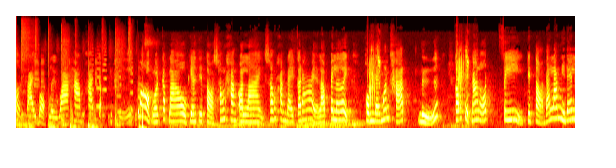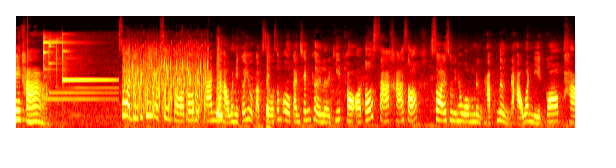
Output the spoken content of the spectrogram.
สนใจบอกเลยว่าห้ามพลาดกับคลิปนี้มาออกรถกับเราเพียงติดต่อช่องทางออนไลน์ ช่องทางใดก็ได้รับไปเลยพรมไดมอนด์คัทหรือ กล้องติดหน้ารถฟรีติดต่อด้านล่างนี้ได้เลยค่ะ สวัสดีพี่พี่ FC ทอโต้ทุกท่านนะคะ วันนี้ก็อยู่กับเซลล์ส้มโอกันเช่นเคยเลยที่ทอออโต้สาขา 2 ซอยสุวินทวงศ์1ทับ1นะคะ วันนี้ก็พา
